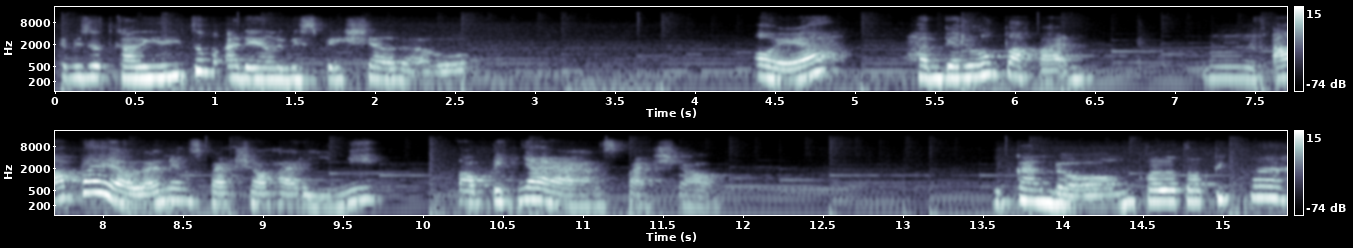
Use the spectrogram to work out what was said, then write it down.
episode kali ini tuh ada yang lebih spesial tau. Oh ya? Hampir lupa kan? Hmm, apa ya, Len, yang spesial hari ini? Topiknya ya yang spesial. Bukan dong, kalau topik mah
